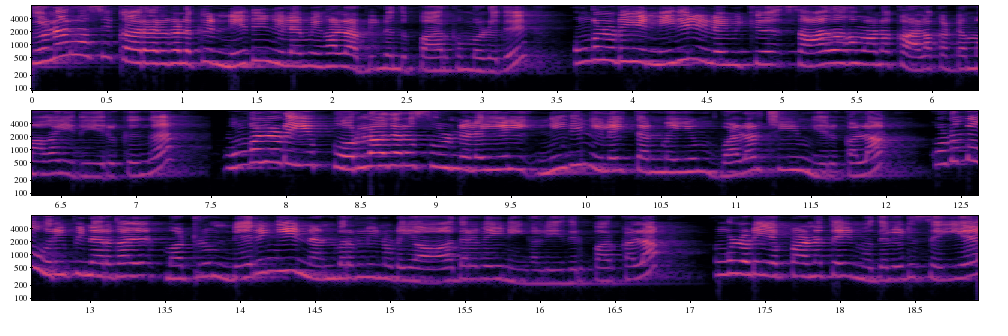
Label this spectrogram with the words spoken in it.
துளராசிக்காரர்களுக்கு நிதி நிலைமைகள் அப்படின்னு வந்து பார்க்கும் பொழுது உங்களுடைய நிதி நிலைமைக்கு சாதகமான காலகட்டமாக இது இருக்குங்க. உங்களுடைய பொருளாதார சூழ்நிலையில் நிதி நிலைத்தன்மையும் வளர்ச்சியும் இருக்கலாம். குடும்ப உறுப்பினர்கள் மற்றும் நெருங்கிய நண்பர்களினுடைய ஆதரவை நீங்கள் எதிர்பார்க்கலாம். உங்களுடைய பணத்தை முதலீடு செய்ய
